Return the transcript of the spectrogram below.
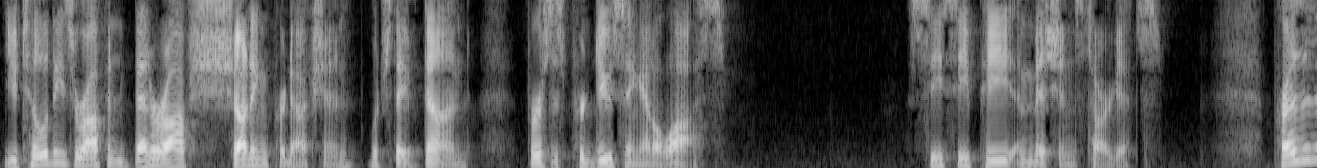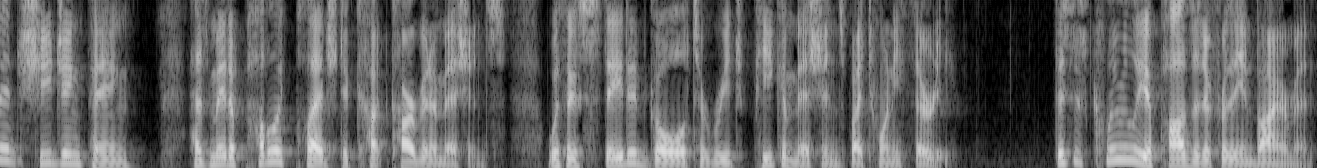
Utilities are often better off shutting production, which they've done, versus producing at a loss. CCP emissions targets. President Xi Jinping has made a public pledge to cut carbon emissions, with a stated goal to reach peak emissions by 2030. This is clearly a positive for the environment,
